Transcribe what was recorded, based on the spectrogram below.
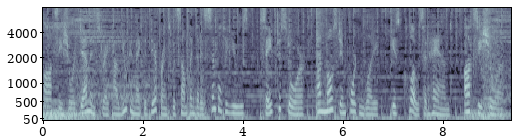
OxySure demonstrate how you can make the difference with something that is simple to use, safe to store, and most importantly, is close at hand. OxySure.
